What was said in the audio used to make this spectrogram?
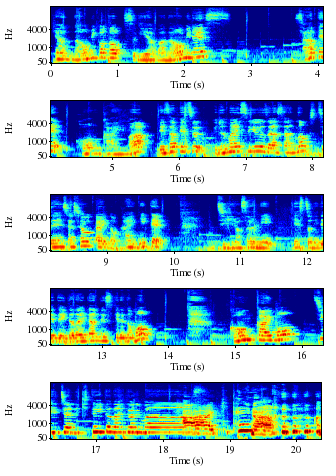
キャン・ナオミこと杉山直美です。さて今回はデザフェス車椅子ユーザーさんの出演者紹介の回にて千尋さんにゲストに出ていただいたんですけれども今回もちーちゃんに来ていただいておりまはーい、来ていな。お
